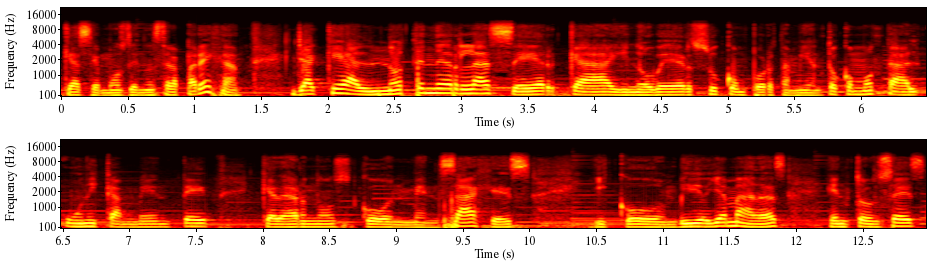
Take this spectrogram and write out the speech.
que hacemos de nuestra pareja, ya que al no tenerla cerca y no ver su comportamiento como tal, únicamente quedarnos con mensajes y con videollamadas, entonces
